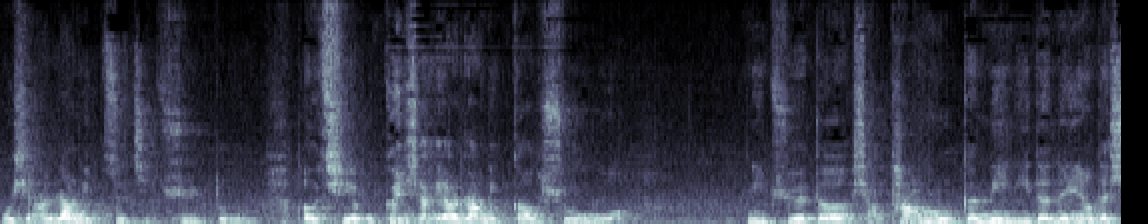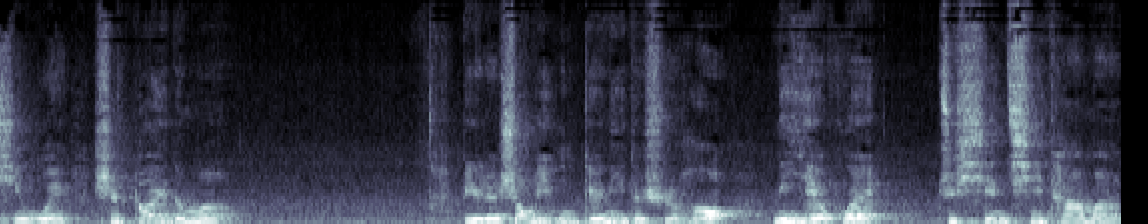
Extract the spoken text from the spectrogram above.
我想要让你自己去读，而且我更想要让你告诉我，你觉得小汤姆跟妮妮的那样的行为是对的吗？别人送礼物给你的时候，你也会去嫌弃他吗？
